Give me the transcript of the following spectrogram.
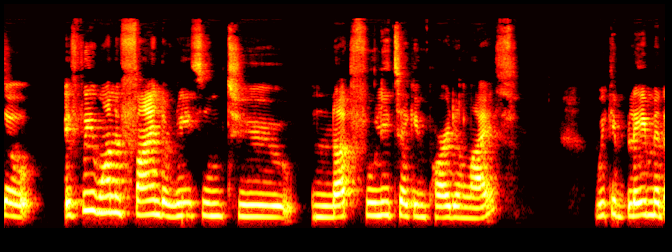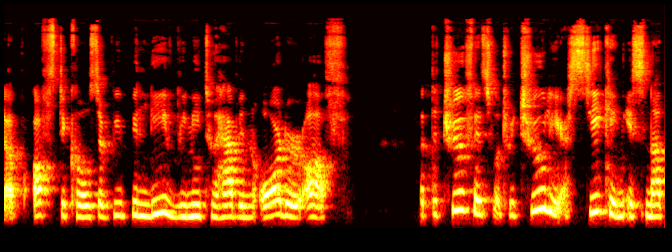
So if we want to find a reason to not fully taking part in life, we can blame it of obstacles that we believe we need to have in order of. But the truth is, what we truly are seeking is not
